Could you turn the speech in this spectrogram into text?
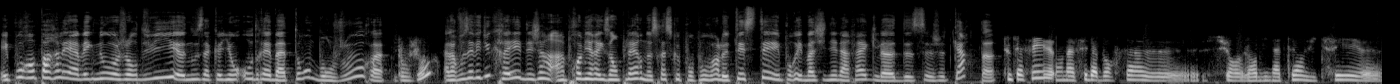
Et pour en parler avec nous aujourd'hui, nous accueillons Audrey Bâton. Bonjour. Bonjour. Alors vous avez dû créer déjà un premier exemplaire, ne serait-ce que pour pouvoir le tester et pour imaginer la règle de ce jeu de cartes Tout à fait. On a fait d'abord ça euh, sur l'ordinateur vite fait. Euh,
